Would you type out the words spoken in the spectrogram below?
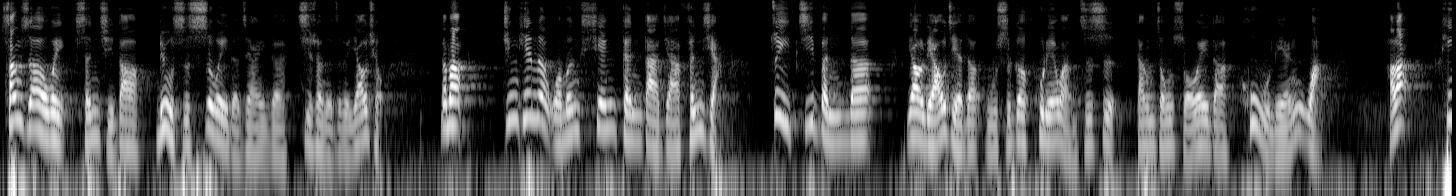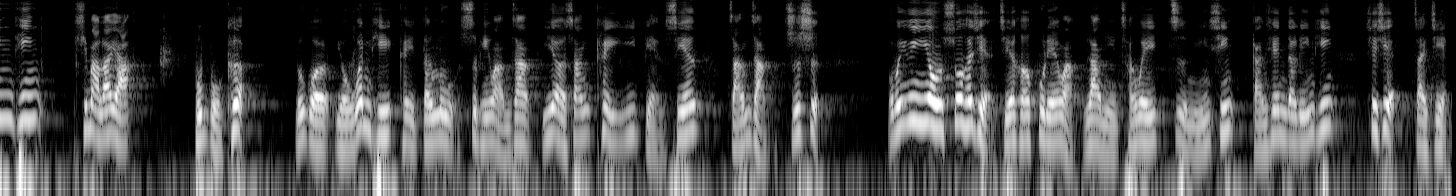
三十二位升级到六十四位的这样一个计算的这个要求。那么今天呢，我们先跟大家分享最基本的要了解的五十个互联网知识当中所谓的互联网。好了，听听喜马拉雅补补课。如果有问题，可以登录视频网站一二三 k 一点 cn 涨涨知识。我们运用说和写结合互联网，让你成为智明星。感谢你的聆听，谢谢，再见。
